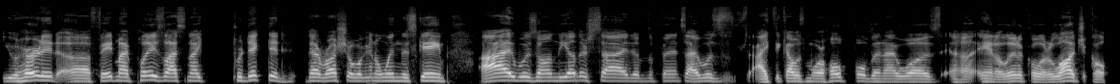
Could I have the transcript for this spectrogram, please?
you heard it. Uh, Fade My Plays last night predicted that Russia were going to win this game. I was on the other side of the fence. I was, I think I was more hopeful than I was uh, analytical or logical.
